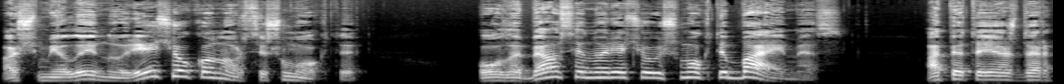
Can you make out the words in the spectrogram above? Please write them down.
aš mielai norėčiau ko nors išmokti, o labiausiai norėčiau išmokti baimės. Apie tai aš dar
